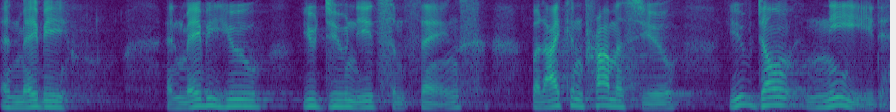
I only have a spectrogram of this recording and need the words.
and maybe and maybe you you do need some things but i can promise you you don't need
